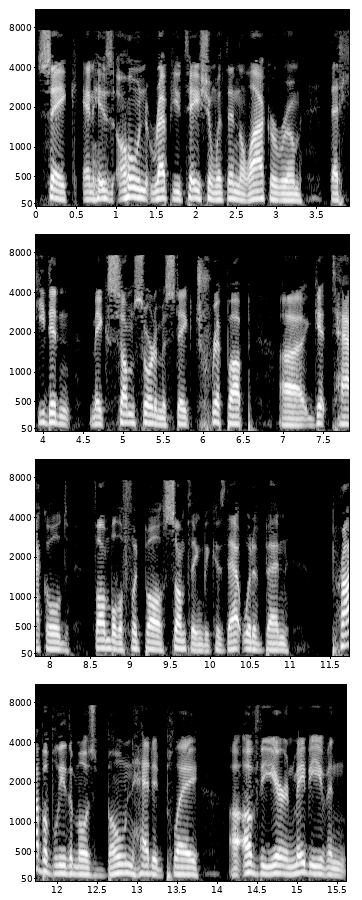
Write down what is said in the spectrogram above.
sake and his own reputation within the locker room that he didn't make some sort of mistake, trip up, uh, get tackled, fumble the football, something, because that would have been probably the most boneheaded play uh, of the year and maybe even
